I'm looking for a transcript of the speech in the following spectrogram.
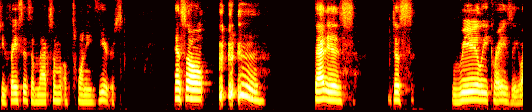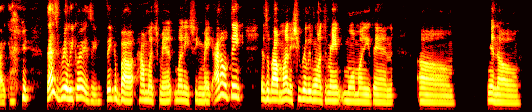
she faces a maximum of 20 years. And so that is just really crazy. Like, that's really crazy. Think about how much man- money she make. I don't think it's about money. She really wanted to make more money than, um, you know,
